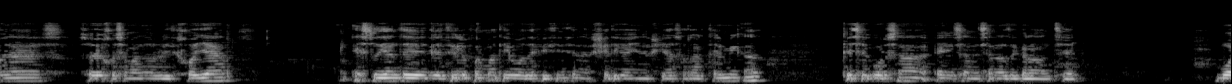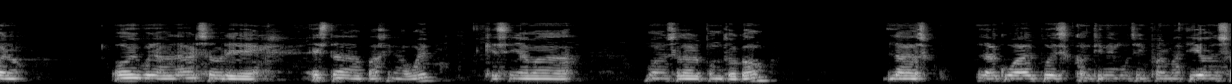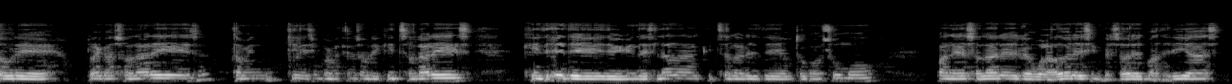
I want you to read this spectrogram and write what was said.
Buenas, soy José Manuel Ruiz Joya, estudiante del ciclo formativo de Eficiencia Energética y Energía Solar Térmica que se cursa en San Isidro de Carabanchel. Bueno, hoy voy a hablar sobre esta página web que se llama monsolar.com, la cual pues contiene mucha información sobre placas solares, también tienes información sobre kits solares, kit de, vivienda aislada, kits solares de autoconsumo, paneles solares, reguladores, inversores, baterías.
